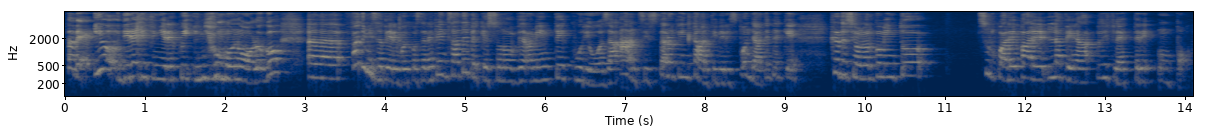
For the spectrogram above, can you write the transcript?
Vabbè, io direi di finire qui il mio monologo, eh, fatemi sapere voi cosa ne pensate perché sono veramente curiosa, anzi spero che in tanti mi rispondiate perché credo sia un argomento sul quale vale la pena riflettere un po'.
